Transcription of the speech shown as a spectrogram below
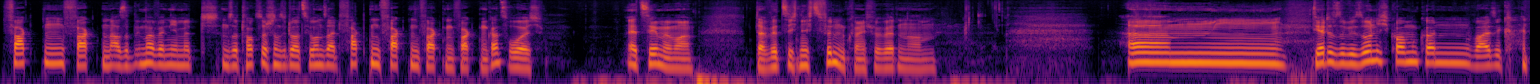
Fakten, Fakten, also immer wenn ihr mit in so toxischen Situationen seid, Fakten, Fakten, Fakten, Fakten, ganz ruhig. Erzähl mir mal. Da wird sich nichts finden, kann ich verwetten. Ähm, die hätte sowieso nicht kommen können, weil sie kein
